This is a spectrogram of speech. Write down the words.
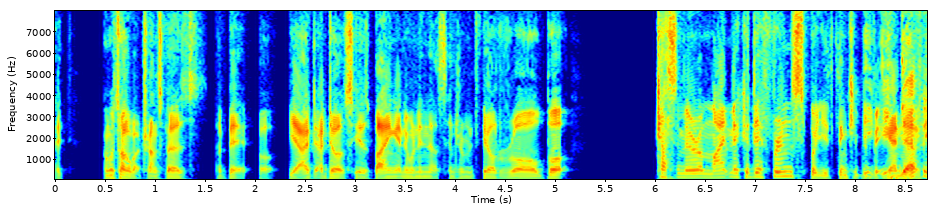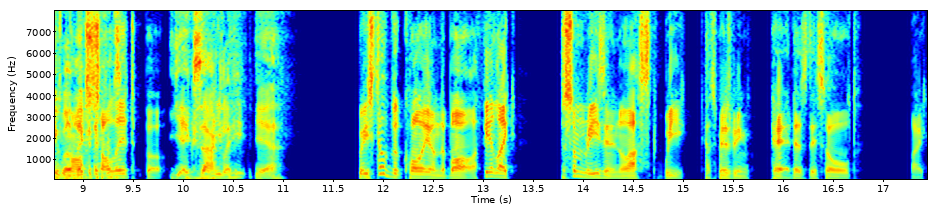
and we'll talk about transfers a bit. But yeah, I, I don't see us buying anyone in that central midfield role. But Casemiro might make a difference, but you'd think it'd be He- he definitely will make a difference. solid. But Yeah, exactly. he- yeah, but he's still good quality on the ball. I feel like for some reason in the last week, Casemiro's been painted as this old, like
